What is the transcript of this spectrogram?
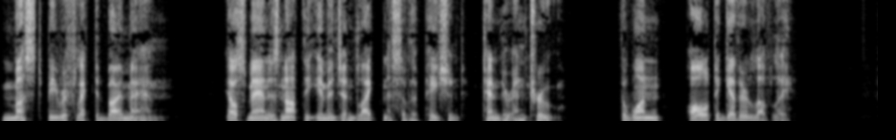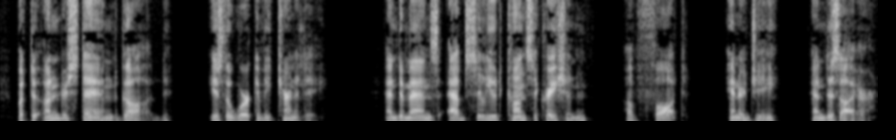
must be reflected by man, else man is not the image and likeness of the patient, tender, and true, the one altogether lovely. But to understand God is the work of eternity and demands absolute consecration of thought, energy, and desire.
